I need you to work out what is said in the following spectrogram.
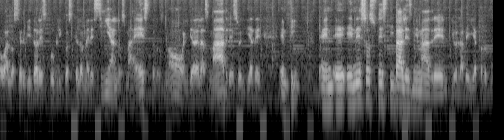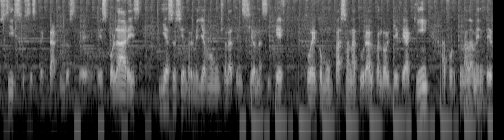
o a los servidores públicos que lo merecían, los maestros, ¿no? O el Día de las Madres o el Día de, en fin. En, eh, en esos festivales mi madre, yo la veía producir sus espectáculos eh, escolares y eso siempre me llamó mucho la atención, así que fue como un paso natural cuando llegué aquí. Afortunadamente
